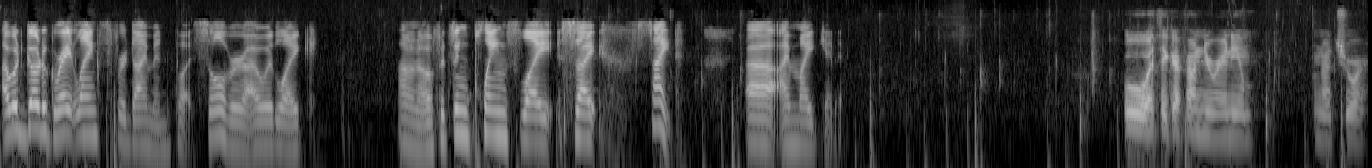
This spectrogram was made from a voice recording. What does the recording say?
I would go to great lengths for diamond, but silver, I would like. I don't know if it's in plain sight. Sight. Sight. Uh, I might get it. Oh, I think I found uranium. I'm not sure.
